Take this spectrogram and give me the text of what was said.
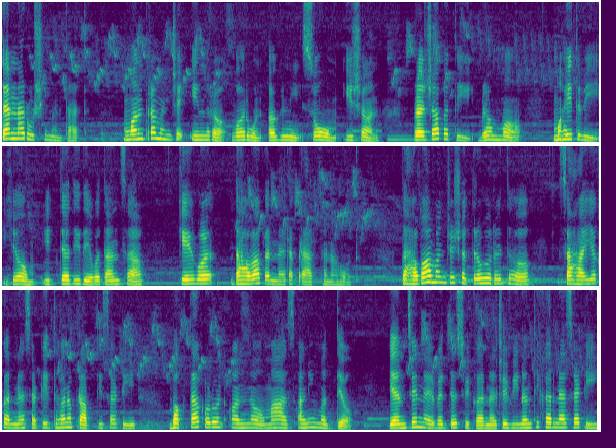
त्यांना ऋषी म्हणतात. मंत्र म्हणजे इंद्र वरुण अग्नी सोम ईशन प्रजापती ब्रह्म महितवी यम इत्यादी देवतांचा केवळ धावा करणाऱ्या प्रार्थना होत. धावा म्हणजे शत्रूविरुद्ध सहाय्य करण्यासाठी धनप्राप्तीसाठी भक्ताकडून अन्न मांस आणि मद्य यांचे नैवेद्य स्वीकारण्याची विनंती करण्यासाठी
